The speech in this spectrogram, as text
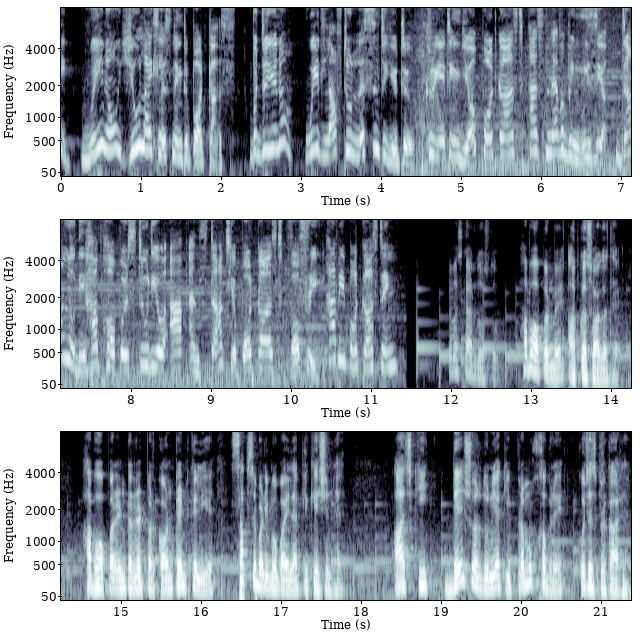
See, we know you like listening to podcasts. But do you know? We'd love to listen to you too. Creating your podcast has never been easier. Download the Hubhopper Studio app and start your podcast for free. Happy podcasting. नमस्कार दोस्तों हब हॉपर में आपका स्वागत है हब हॉपर इंटरनेट पर कंटेंट के लिए सबसे बड़ी मोबाइल एप्लीकेशन है आज की देश और दुनिया की प्रमुख खबरें कुछ इस प्रकार हैं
